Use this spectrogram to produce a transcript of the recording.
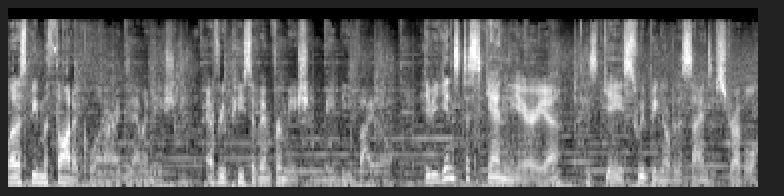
Let us be methodical in our examination. Every piece of information may be vital. He begins to scan the area, his gaze sweeping over the signs of struggle.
